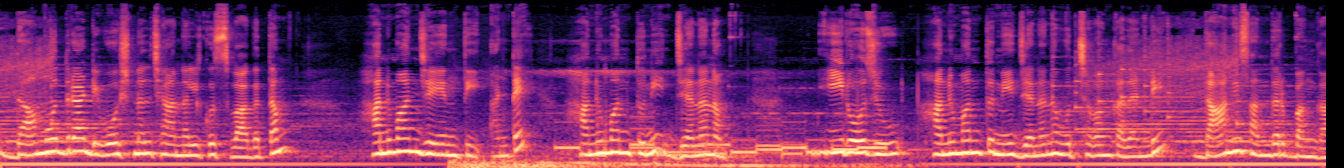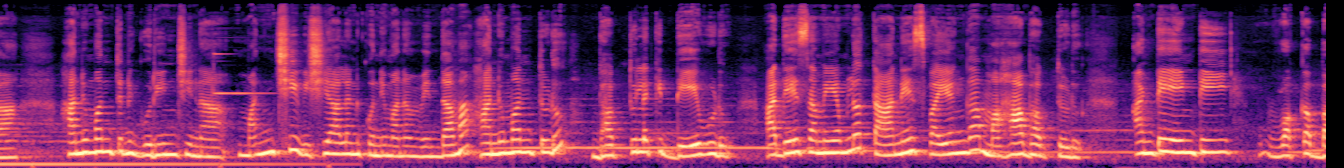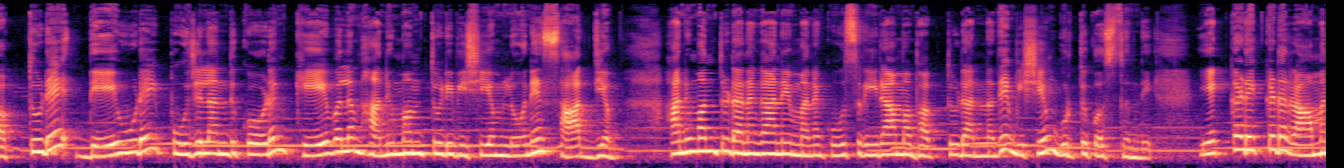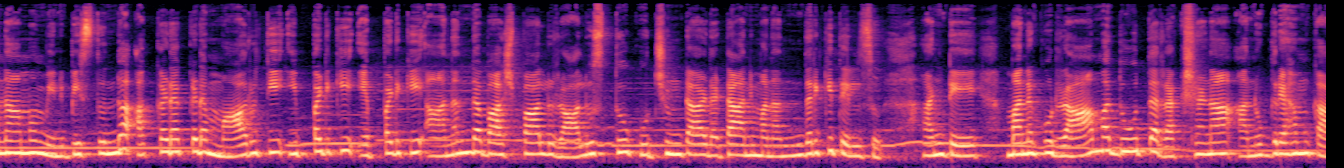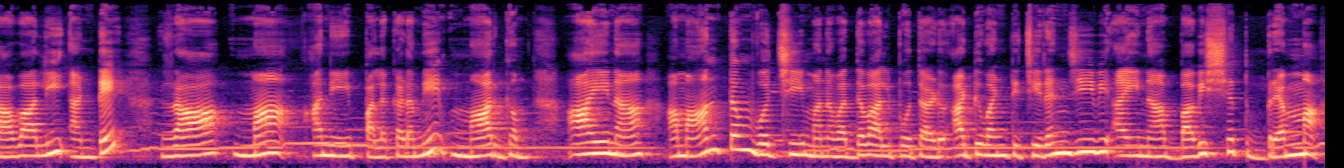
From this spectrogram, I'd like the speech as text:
Damodra devotional ఛానల్కు స్వాగతం. హనుమాన్ జయంతి అంటే హనుమంతుని జననం. ఈరోజు హనుమంతుని జనన ఉత్సవం కదండి. దాని సందర్భంగా హనుమంతుని గురించిన మంచి విషయాలను కొన్ని మనం విందామా? హనుమంతుడు భక్తులకి దేవుడు. అదే సమయంలో తానే స్వయంగా మహాభక్తుడు. అంటే ఏంటి? ఒక భక్తుడే దేవుడై పూజలు అందుకోవడం కేవలం హనుమంతుడి విషయంలోనే సాధ్యం. హనుమంతుడు అనగానే మనకు శ్రీరామ భక్తుడు అన్నదే విషయం గుర్తుకొస్తుంది. ఎక్కడెక్కడ రామనామం వినిపిస్తుందో అక్కడక్కడ మారుతి ఇప్పటికీ ఎప్పటికీ ఆనంద బాష్పాలు రాలుస్తూ కూర్చుంటాడట అని మనందరికీ తెలుసు. అంటే మనకు రామదూత రక్షణ అనుగ్రహం కావాలి అంటే రా మా అని పలకడమే మార్గం. ఆయన అమాంతం వచ్చి మన వద్ద వాలిపోతాడు. అటువంటి చిరంజీవి అయిన భవిష్యత్ బ్రహ్మ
